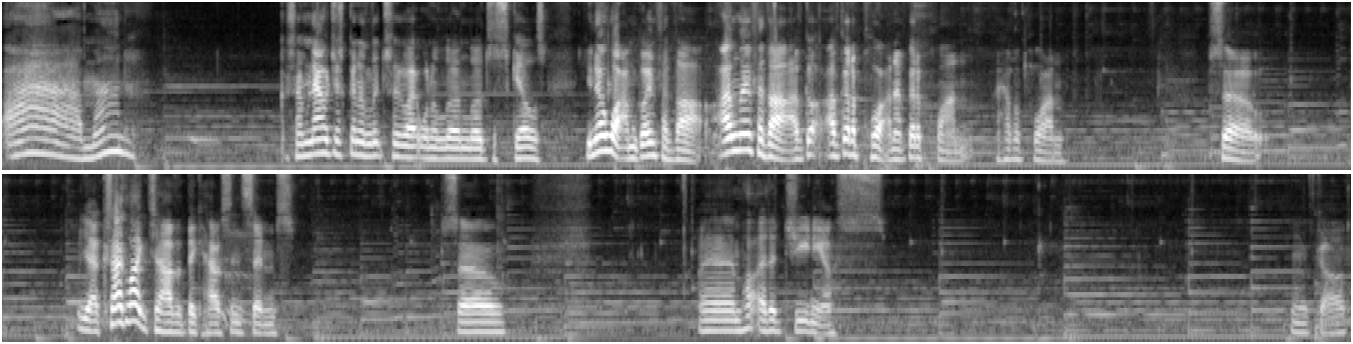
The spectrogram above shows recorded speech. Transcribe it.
Ah, man. Because I'm now just going to literally like want to learn loads of skills. You know what? I'm going for that. I'm going for that. I've got I've got a plan. I've got a plan. I have a plan. So, yeah, because I'd like to have a big house in Sims. So, um, hot-headed genius. Oh God.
